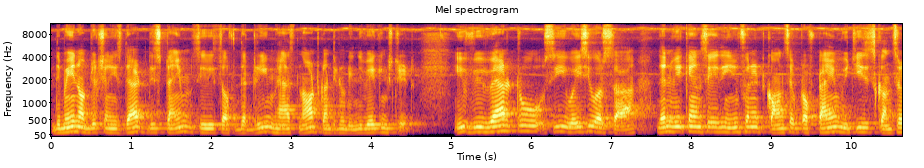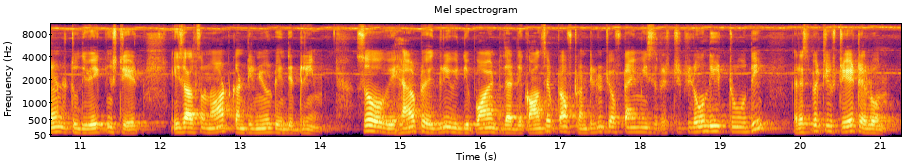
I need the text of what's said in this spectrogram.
The main objection is that this time series of the dream has not continued in the waking state. If we were to see vice versa, then we can say the infinite concept of time which is concerned to the waking state is also not continued in the dream. So, we have to agree with the point that the concept of continuity of time is restricted only to the respective state alone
